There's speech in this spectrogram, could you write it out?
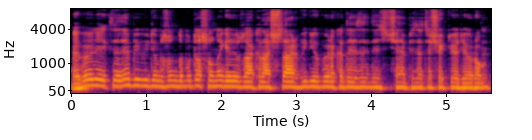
Ve böylelikle de bir videomuzun da burada sonuna geliyoruz arkadaşlar. Videoyu buraya kadar izlediğiniz için hepinize teşekkür ediyorum.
